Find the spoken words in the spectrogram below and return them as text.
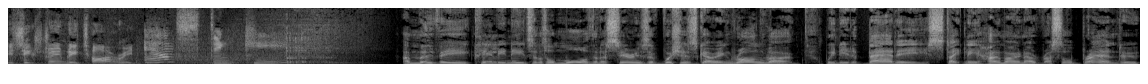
It's extremely tiring. And stinky. A movie clearly needs a little more than a series of wishes going wrong, though. We need a baddie, stately homeowner Russell Brand, who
